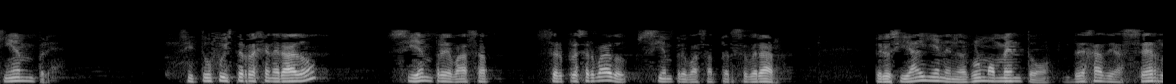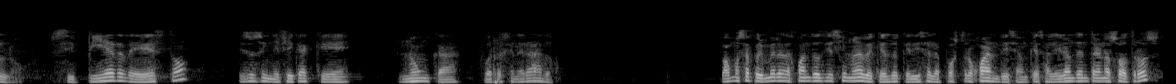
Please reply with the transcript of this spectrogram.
siempre. Si tú fuiste regenerado, siempre vas a ser preservado, siempre vas a perseverar. Pero si alguien en algún momento deja de hacerlo, si pierde esto, eso significa que nunca fue regenerado. Vamos a primero de Juan 2.19, que es lo que dice el apóstol Juan. Dice, aunque salieron de entre nosotros,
